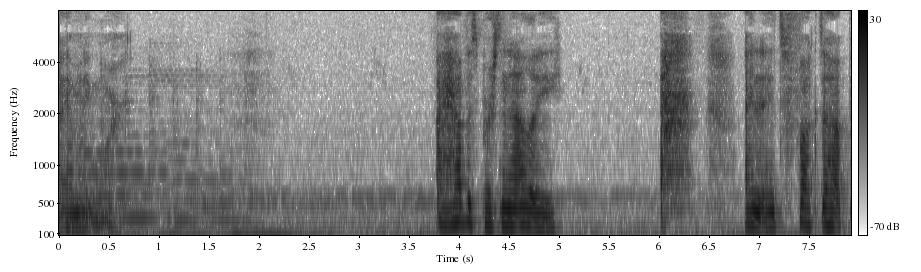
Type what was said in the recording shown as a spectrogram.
I am anymore. I have this personality. And it's fucked up,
